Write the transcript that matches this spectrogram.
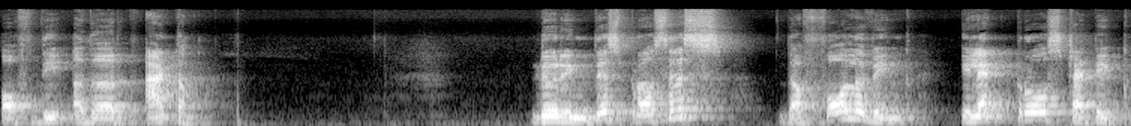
of the other atom. During this process, the following electrostatic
